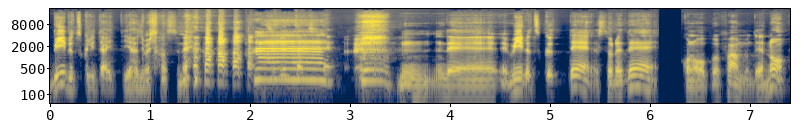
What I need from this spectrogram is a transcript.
ビール作りたいって言い始めたんですね。自分たちで。うん。で、ビール作って、それで、このオープンファームでの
